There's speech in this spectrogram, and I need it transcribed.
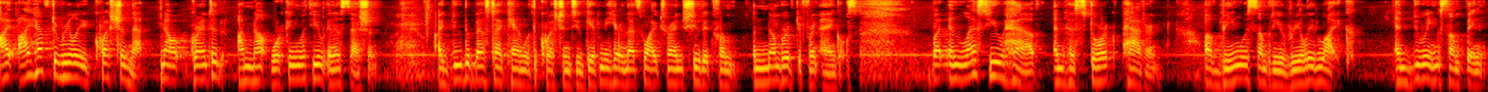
I, I have to really question that. Now, granted, I'm not working with you in a session. I do the best I can with the questions you give me here, and that's why I try and shoot it from a number of different angles. But unless you have an historic pattern of being with somebody you really like and doing something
